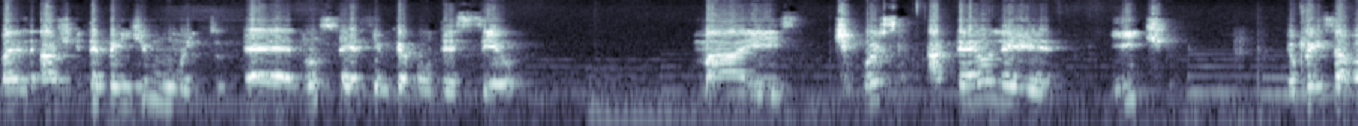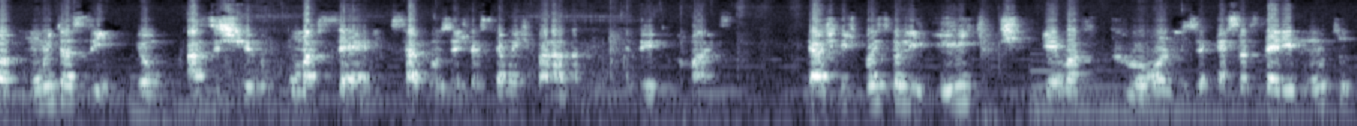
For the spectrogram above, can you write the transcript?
Mas acho que depende muito. É, não sei assim o que aconteceu, mas depois, até eu ler It, eu pensava muito assim, eu assistindo uma série, sabe, quando você estivesse realmente parado na frente e tudo mais. Eu acho que depois que eu li It, Game of Thrones, essa série muito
